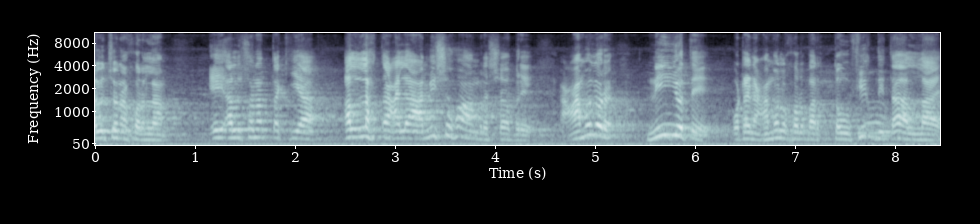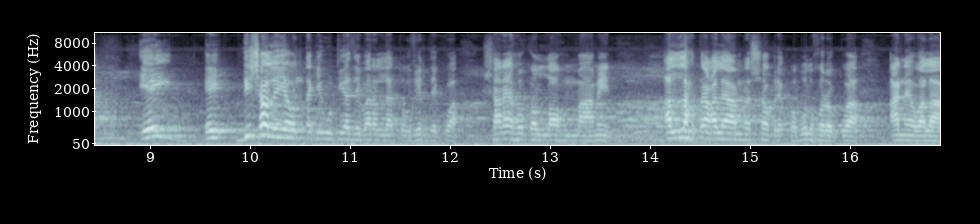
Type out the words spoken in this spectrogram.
আলোচনা করলাম। এই আলোচনার তাকিয়া আল্লাহ তালা আমি সহ আমরা সবরে। আমলের নিয়তে ওটা আমল করবার তৌফিক দিতা আল্লাহ। এই এই দিশা লইয়া অন্তাকে উঠিয়া দেবার আল্লাহ তৌফির দেখুয়া সারা হোক আল্লাহ আমিন। আল্লাহ তালা আমরা সবরে কবুল হরকুয়া আনেওয়ালা,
